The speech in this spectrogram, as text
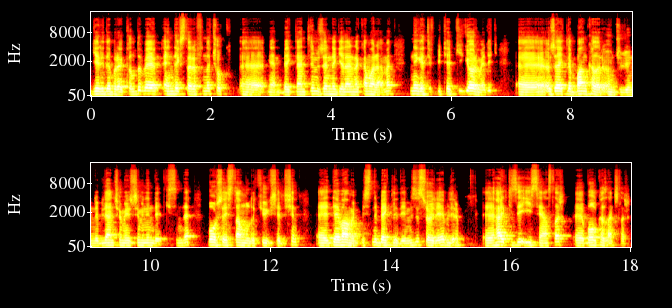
geride bırakıldı ve endeks tarafında çok e, yani beklentilerin üzerinde gelen rakama rağmen negatif bir tepki görmedik. E, özellikle bankalar öncülüğünde bilanço mevsiminin de etkisinde Borsa İstanbul'daki yükselişin e, devam etmesini beklediğimizi söyleyebilirim. E, herkese iyi seanslar, e, bol kazançlar.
